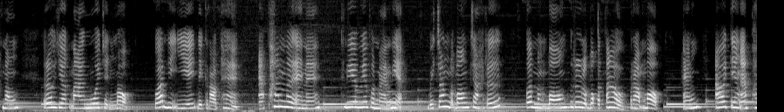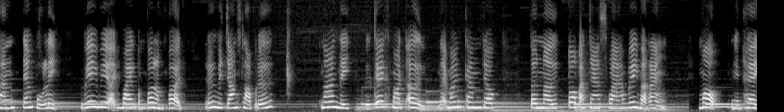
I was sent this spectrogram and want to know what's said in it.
ក្នុងរើសយកដាវមួយចេញមកគាត់និយាយដោយក្រោតថាអាផាន់នៅឯណាគ្នាវាប៉ុន្មាននេះវាចង់លបងចាស់ឬកូនដំបងឬរបស់កតោប្រាប់មកអញឲ្យទាំងអាផាន់ទាំងពូលីសវាយវាឲ្យបែកអំពិលអំពើច ឬវាចង់ស្លាប់ឬណាងនេះគឺគេខ្មោចឪដែលបានកាន់យកទៅនៅតបអាចារ្យស្វាវាយបារាំងមកនាងហេង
